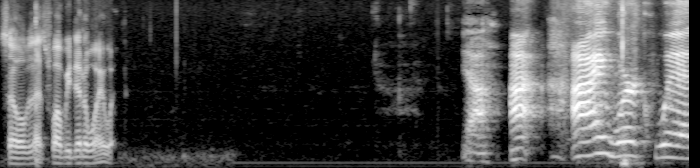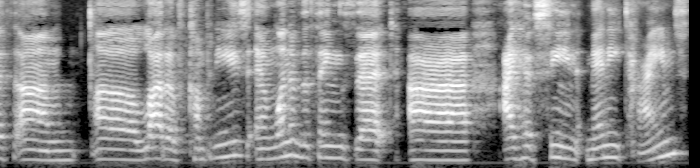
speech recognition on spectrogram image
So that's what we did away with. Yeah, I I work with um, a lot of companies, and one of the things that uh, I have seen many times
